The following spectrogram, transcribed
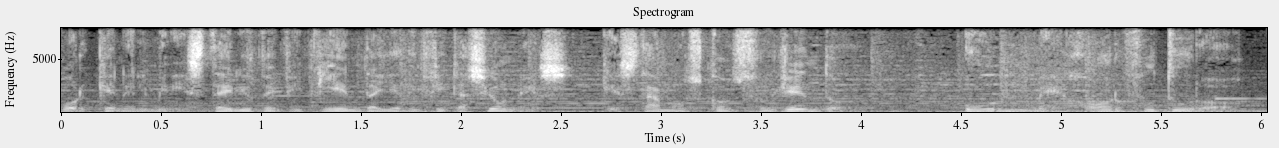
porque en el Ministerio de Vivienda y Edificaciones estamos construyendo un mejor futuro.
